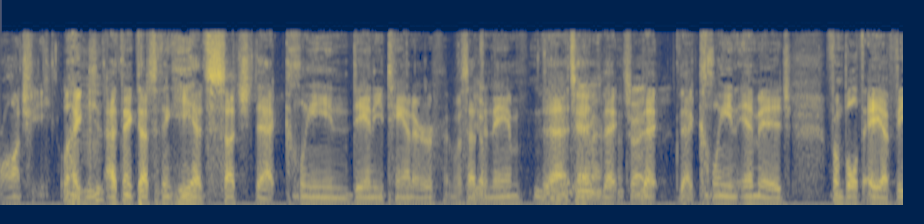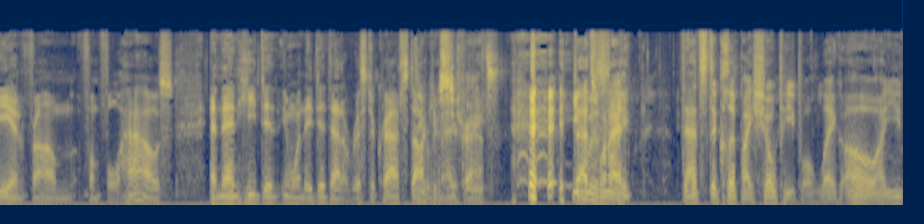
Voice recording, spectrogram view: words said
raunchy. Like mm-hmm. I think that's the thing. He had such that clean Danny Tanner was that yep. the name? Danny that, Tanner. That, that's right. That that clean image from both AFV and from from Full House. And then he did when they did that Aristocrats documentary. Aristocrats. that's when like, I that's the clip I show people. Like, oh, you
